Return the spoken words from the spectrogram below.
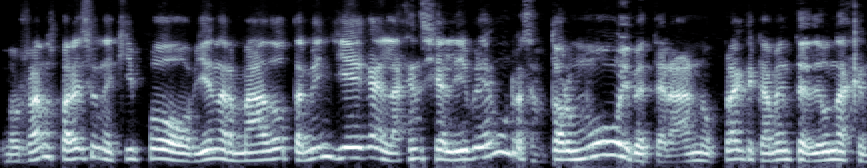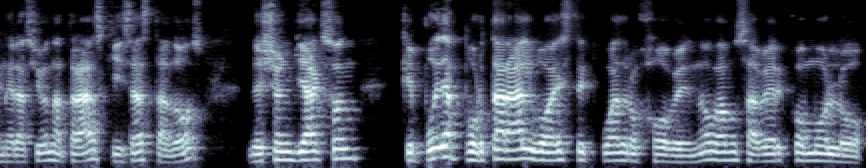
Los Rams parece un equipo bien armado. También llega en la agencia libre un receptor muy veterano, prácticamente de una generación atrás, quizás hasta dos, de Sean Jackson, que puede aportar algo a este cuadro joven, ¿no? Vamos a ver cómo lo,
